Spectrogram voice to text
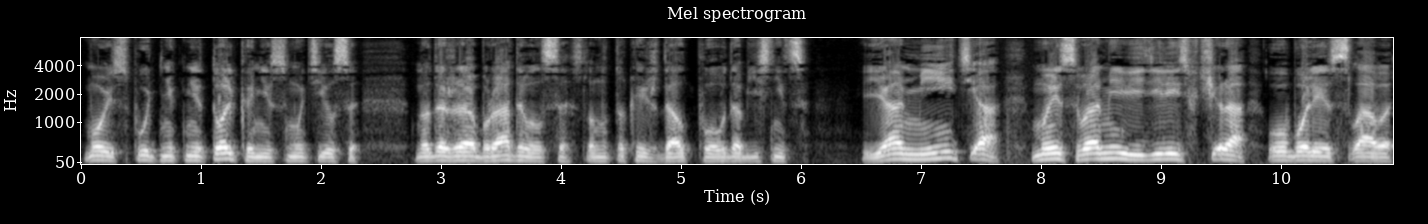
Мой спутник не только не смутился, но даже обрадовался, словно только и ждал повода объясниться. «Я Митя, мы с вами виделись вчера, у Болеслава.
